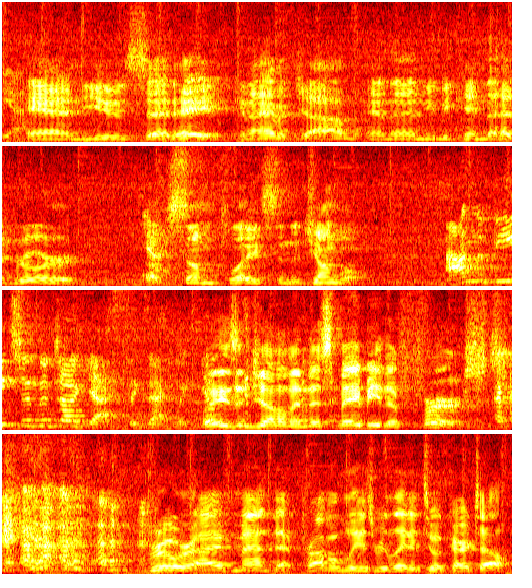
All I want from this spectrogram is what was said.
Yeah. and you said, hey, can I have a job? And then you became the head brewer of some place in the jungle. on the beach in the jungle, yes, exactly. Ladies and gentlemen, this may be the first brewer I've met that probably is related to a cartel.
